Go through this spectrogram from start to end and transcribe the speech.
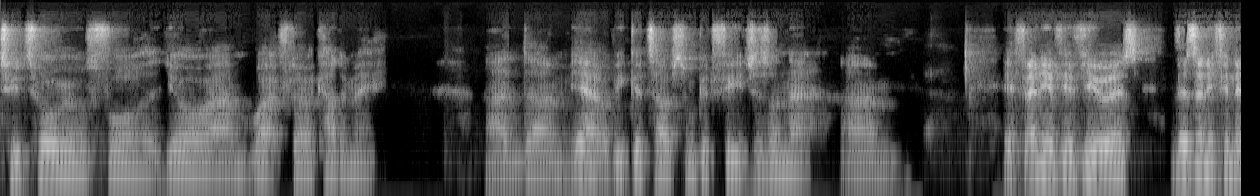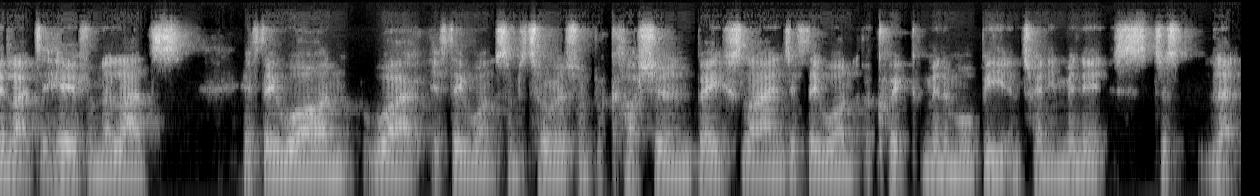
tutorials for your um, Workflow Academy. And um, yeah, it would be good to have some good features on there. Um, if any of your viewers, if there's anything they'd like to hear from the lads, if they want work, if they want some tutorials from percussion, bass lines, if they want a quick minimal beat in 20 minutes, just let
